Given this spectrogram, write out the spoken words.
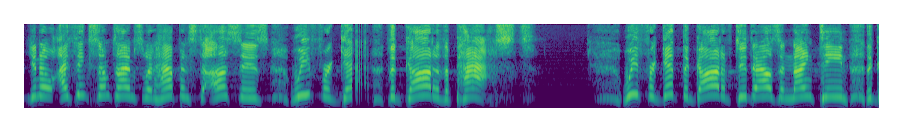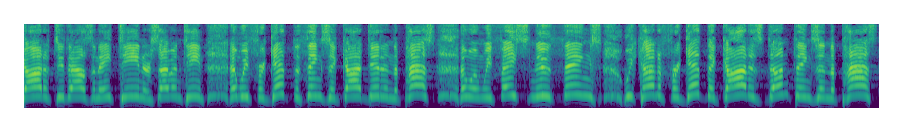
You know, I think sometimes what happens to us is we forget the God of the past. We forget the God of 2019, the God of 2018 or 17, and we forget the things that God did in the past. And when we face new things, we kind of forget that God has done things in the past.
